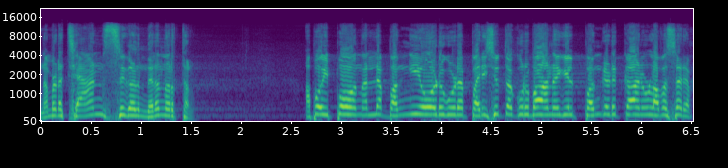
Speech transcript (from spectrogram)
നമ്മുടെ ചാൻസുകൾ നിലനിർത്തണം. അപ്പോൾ ഇപ്പോൾ നല്ല ഭംഗിയോടുകൂടെ പരിശുദ്ധ കുർബാനയിൽ പങ്കെടുക്കാനുള്ള അവസരം.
